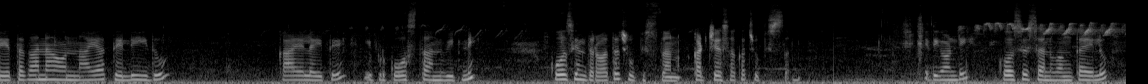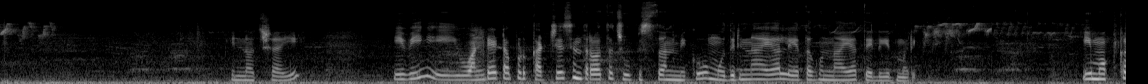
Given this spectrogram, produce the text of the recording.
లేతగానా ఉన్నాయా తెలియదు కాయలైతే ఇప్పుడు కోస్తాను వీటిని. కోసిన తర్వాత చూపిస్తాను. కట్ చేశాక చూపిస్తాను. ఇదిగోండి కోసేసాను వంకాయలు. ఇన్ని వచ్చాయి ఇవి వండేటప్పుడు కట్ చేసిన తర్వాత చూపిస్తాను మీకు. ముదిరినాయా లేతగున్నాయా తెలియదు మరి. ఈ మొక్క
